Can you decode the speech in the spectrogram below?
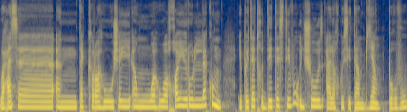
وَعَسَىٰ أَن تَكْرَهُ شَيْئًا وَهُوَ خَيْرٌ لَكُمْ et peut-être détestez-vous une chose alors que c'est un bien pour vous.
